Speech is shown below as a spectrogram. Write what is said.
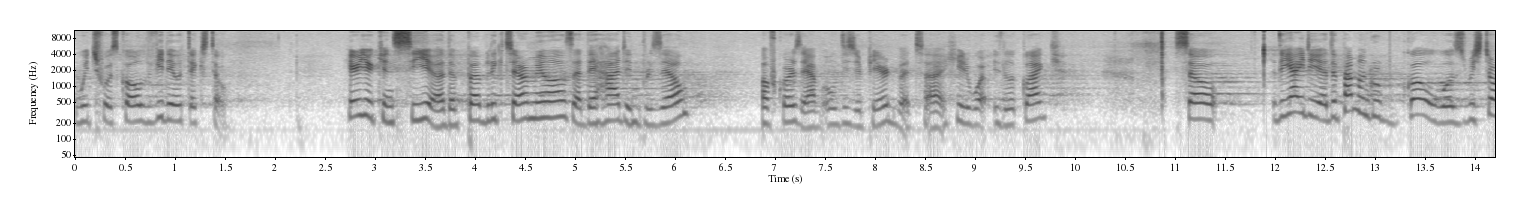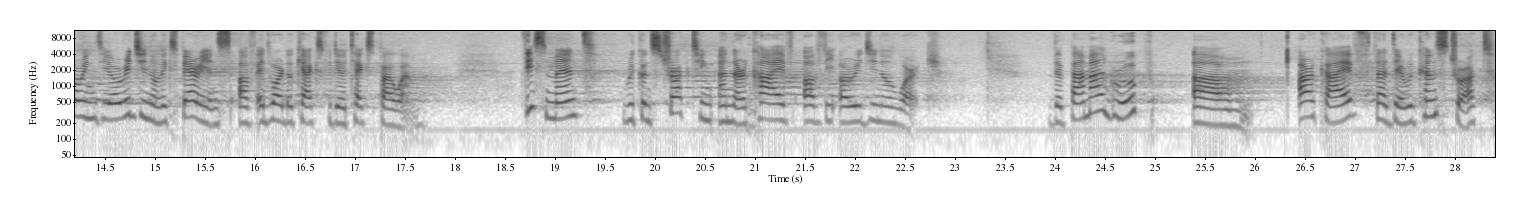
which was called Video Texto. Here you can see uh, the public terminals that they had in Brazil. Of course, they have all disappeared, but uh, here what it looked like. So the idea, the PAMA group goal was restoring the original experience of Eduardo Kac's videotext poem. This meant reconstructing an archive of the original work. The PAMA group um, archive that they reconstruct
